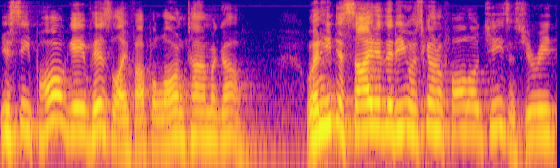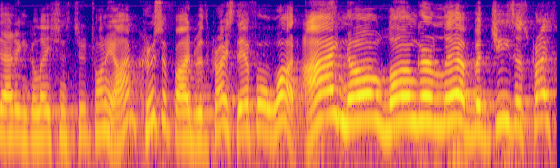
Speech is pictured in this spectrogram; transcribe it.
You see, Paul gave his life up a long time ago when he decided that he was going to follow Jesus. You read that in Galatians 2:20. I'm crucified with Christ, therefore what? I no longer live, but Jesus Christ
